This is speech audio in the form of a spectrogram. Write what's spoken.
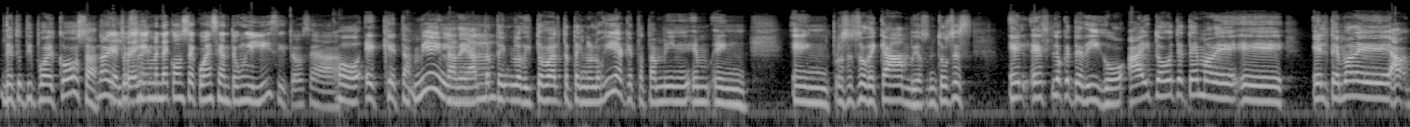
de este tipo de cosas. No, y el Entonces, régimen de consecuencia ante un ilícito, o sea. o es que también la de alta tec- los dictos de alta tecnología, que está también en, en- en proceso de cambios. Entonces, el- es lo que te digo, hay todo este tema de eh, el tema de ah,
